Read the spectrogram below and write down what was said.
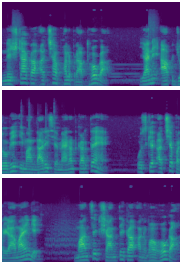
निष्ठा का अच्छा फल प्राप्त होगा। यानी आप जो भी ईमानदारी से मेहनत करते हैं, उसके अच्छे परिणाम आएँगे। मानसिक शांति का अनुभव होगा।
